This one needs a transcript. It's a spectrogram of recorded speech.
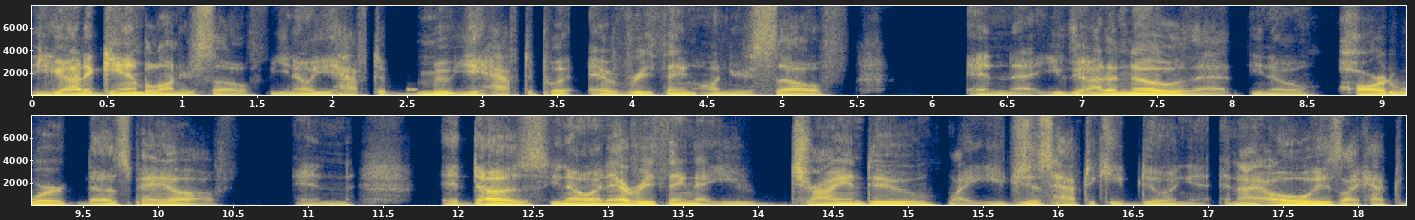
you got to gamble on yourself. You know, you have to move, you have to put everything on yourself. And that you got to know that, you know, hard work does pay off. And it does, you know, and everything that you try and do, like you just have to keep doing it. And I always like have to,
